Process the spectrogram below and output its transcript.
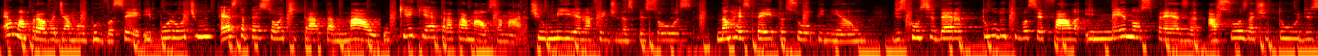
é uma prova de amor por você? E por último, esta pessoa te trata mal. O que que é tratar mal, Samara? Te humilha na frente das pessoas, não respeita sua opinião, desconsidera tudo que você fala e menospreza as suas atitudes,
